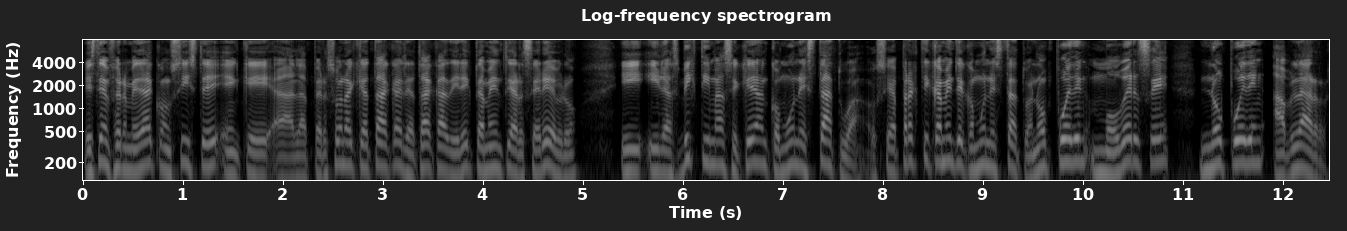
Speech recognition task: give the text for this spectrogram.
Esta enfermedad consiste en que a la persona que ataca le ataca directamente al cerebro y, y, las víctimas se quedan como una estatua, o sea, prácticamente como una estatua. No pueden moverse, no pueden hablar.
